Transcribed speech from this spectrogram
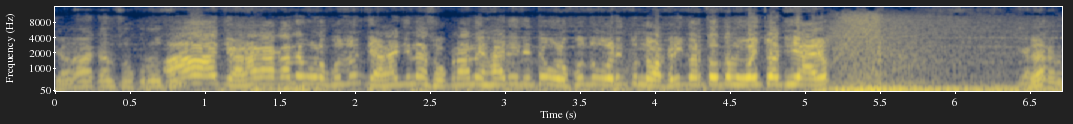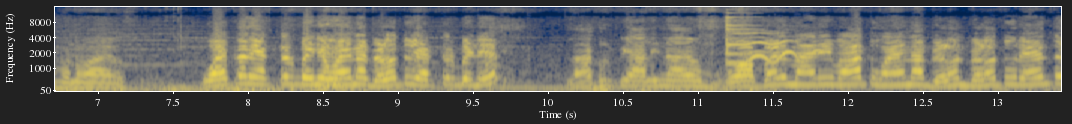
જણા કાન છોકરો છું. હા જણા કાકાને ઓળખું છું. જણાજીના છોકરાને સારી રીતે ઓળખું છું. ઓળી તું નોકરી કરતો તો હોય ચોથી આવ્યો એક્ટર બનવા આવ્યો છું. ઓય કણ એક્ટર બન્યો? ઓય ના ભેળો તું એક્ટર બને લાખ રૂપિયા આલીને આવ્યો હું. ભાઈ મારી વાત વાયના ના ભેળો ને ભેળો તું રહે તો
